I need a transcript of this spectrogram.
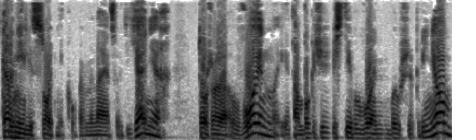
Корнилий Сотник упоминается в деяниях, тоже воин, и там богочестивый воин, бывший при нем,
